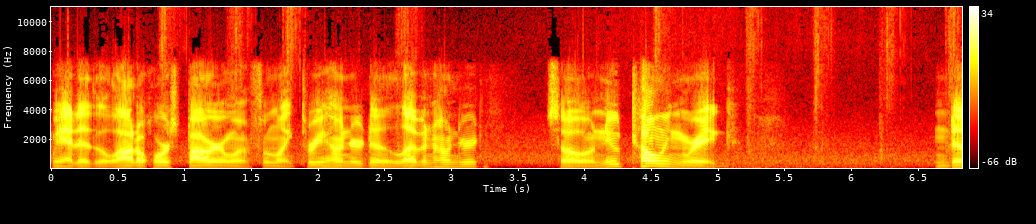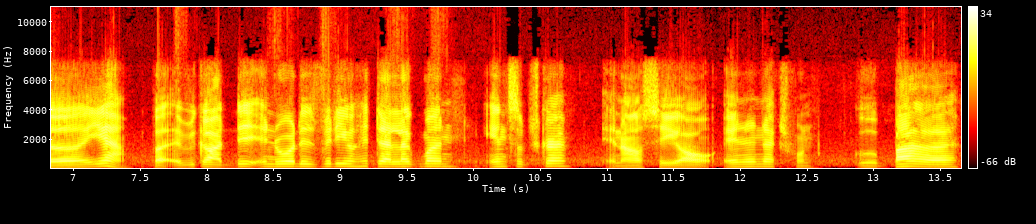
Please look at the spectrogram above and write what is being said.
we added a lot of horsepower, It went from like 300 to 1100. So, new towing rig. And uh, yeah, but if you guys did enjoy this video, hit that like button and subscribe. And I'll see y'all in the next one. Goodbye.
